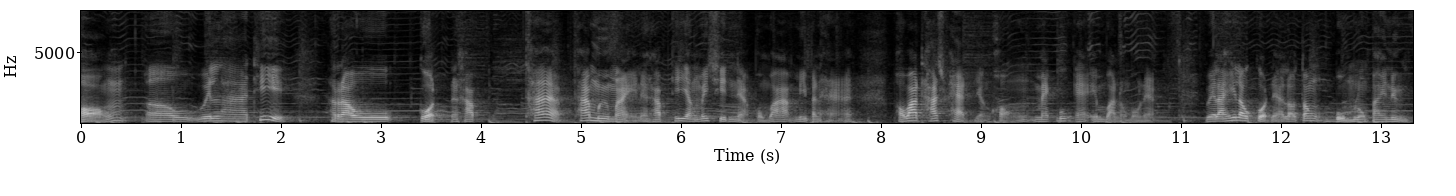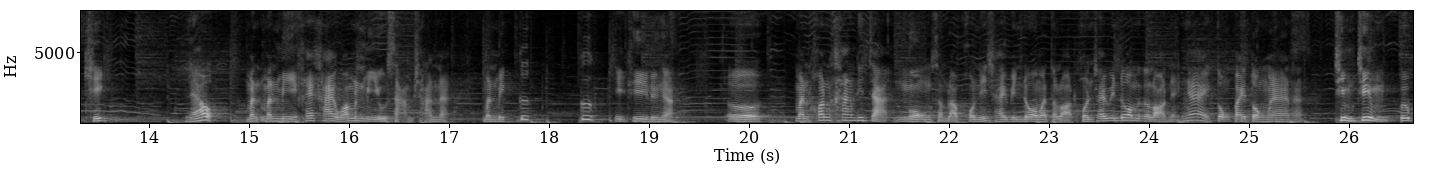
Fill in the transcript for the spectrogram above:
ของเออเวลาที่เรากดนะครับ ถ้าถ้ามือใหม่นะครับที่ยังไม่ชินเนี่ยผมว่ามีปัญหา เพราะว่า Touchpad อย่างของ MacBook Air M1 ของผมเนี่ยเวลาที่เรากดเนี่ยเราต้องบุ๋มลงไป 1 คลิก แล้วมันมันมีคล้ายๆว่ามันมีอยู่ 3 ชั้นอะมันมีกึกกึกอีกทีนึงอะเออมันค่อนข้างที่จะงงสำหรับคนที่ใช้ Windows มาตลอดคนใช้ Windows มาตลอดเนี่ยง่ายตรงไปตรงมาฮะจิ้มจิ้มปุ๊บ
